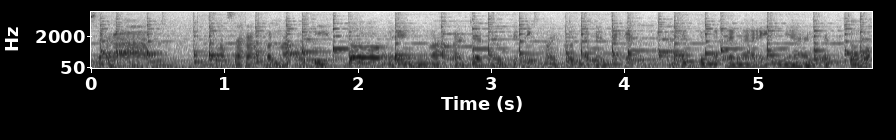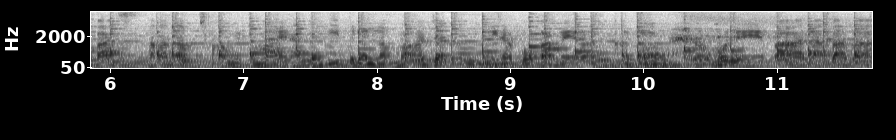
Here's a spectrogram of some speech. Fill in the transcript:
sarap. Masarapan ako dito. Ayun mga kadyan. So, tinikman ko na rin agad. Agad ko na kinain yan. At sa wakas, nakatapos na kami kumain. Hanggang dito na lang mga kadyan. So, uwi na po kami. Hanggang muli. Paalam. Bye-bye.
